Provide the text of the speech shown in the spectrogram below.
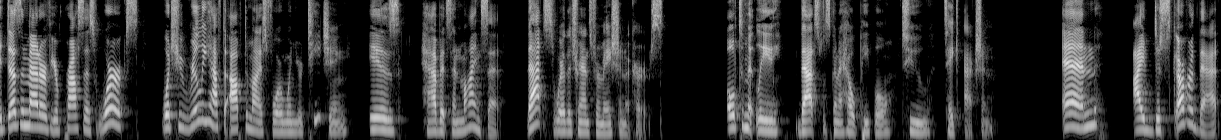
It doesn't matter if your process works. What you really have to optimize for when you're teaching is habits and mindset. That's where the transformation occurs. Ultimately, that's what's going to help people to take action. And I discovered that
